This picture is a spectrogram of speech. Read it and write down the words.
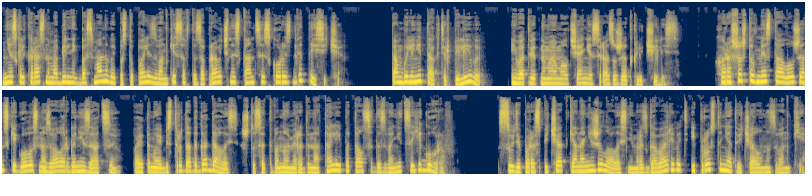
Несколько раз на мобильник Басмановой поступали звонки с автозаправочной станции «Скорость 2000». Там были не так терпеливы, и в ответ на мое молчание сразу же отключились. Хорошо, что вместо «Алло» женский голос назвал организацию, поэтому я без труда догадалась, что с этого номера до Натальи пытался дозвониться Егоров. Судя по распечатке, она не желала с ним разговаривать и просто не отвечала на звонки.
